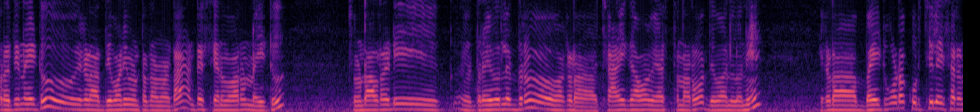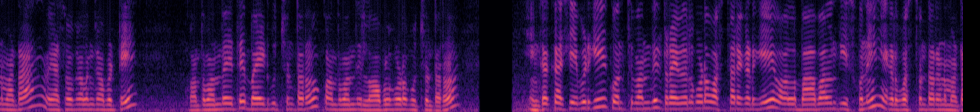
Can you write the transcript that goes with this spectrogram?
ప్రతి నైటు ఇక్కడ దివానీ ఉంటుందన్నమాట అంటే శనివారం నైటు. చూడండి ఆల్రెడీ డ్రైవర్లు ఇద్దరు అక్కడ ఛాయ్ గావా వేస్తున్నారు దివాణిలోని ఇక్కడ బయట కూడా కుర్చీలు వేసారనమాట వేసవకాలం కాబట్టి. కొంతమంది అయితే బయట కూర్చుంటారు కొంతమంది లోపల కూడా కూర్చుంటారు. ఇంకా కాసేపటికి కొంతమంది డ్రైవర్లు కూడా వస్తారు ఇక్కడికి వాళ్ళ బాబాలను తీసుకుని ఇక్కడికి వస్తుంటారనమాట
